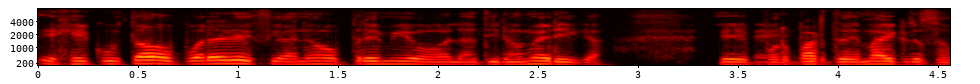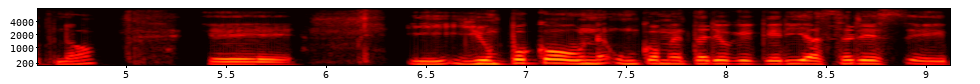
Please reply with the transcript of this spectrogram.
ejecutado por Alex ganó premio Latinoamérica. Eh, por parte de Microsoft, ¿no? Eh, y, un poco un, comentario que quería hacer es eh,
